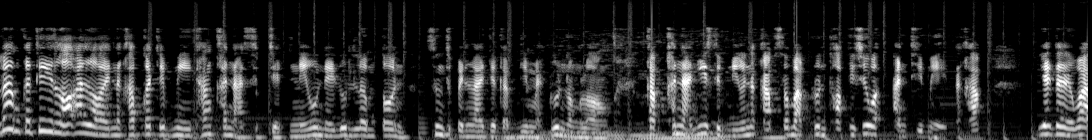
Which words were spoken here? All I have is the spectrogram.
เริ่มกันที่ล้ออลลอยนะครับ ก็จะมีทั้งขนาด 17 นิ้วในรุ่นเริ่มต้น ซึ่งจะเป็นลายเดียวกับ D-Max รุ่นรองๆ กับขนาด 20 นิ้วนะครับสำหรับรุ่นท็อปที่ชื่อว่า Ultimate นะครับ เรียกได้เลยว่า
